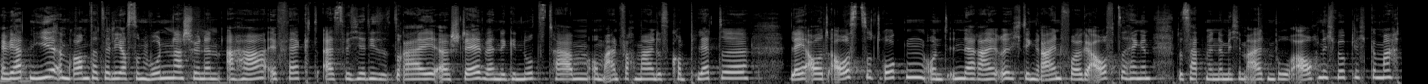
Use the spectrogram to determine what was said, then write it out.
Ja, wir hatten hier im Raum tatsächlich auch so einen wunderschönen Aha-Effekt, als wir hier diese drei äh, Stellwände genutzt haben, um einfach mal das komplette Layout auszudrucken und in der rei richtigen Reihenfolge aufzuhängen. Das hatten wir nämlich im alten Büro auch nicht wirklich gemacht.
